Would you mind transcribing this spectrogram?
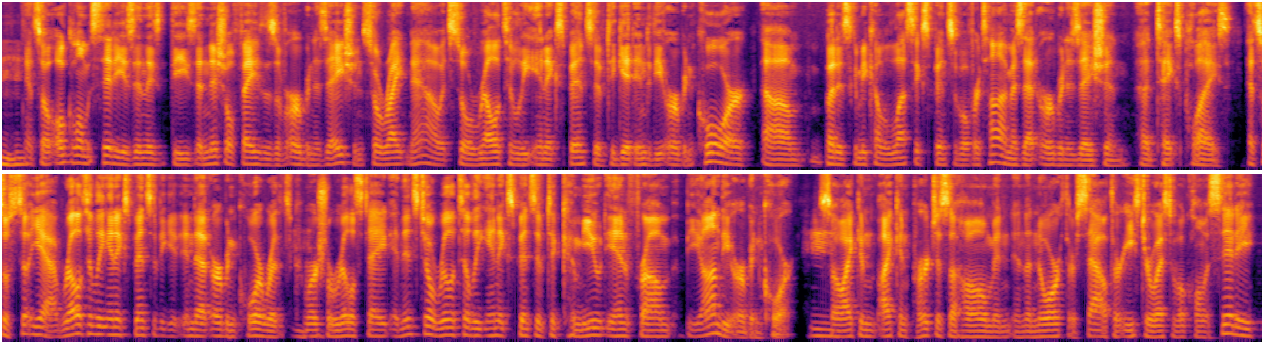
and so Oklahoma City is in these these initial phases of urbanization. So right now, it's still relatively inexpensive to get into the urban core, um, but it's going to become less expensive over time as that urbanization uh, takes place. And so, still, yeah, relatively inexpensive to get in that urban core where it's commercial real estate, and then still relatively inexpensive to commute in from beyond the urban core. So I can I can purchase a home in, in the north or south or east or west of Oklahoma City,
